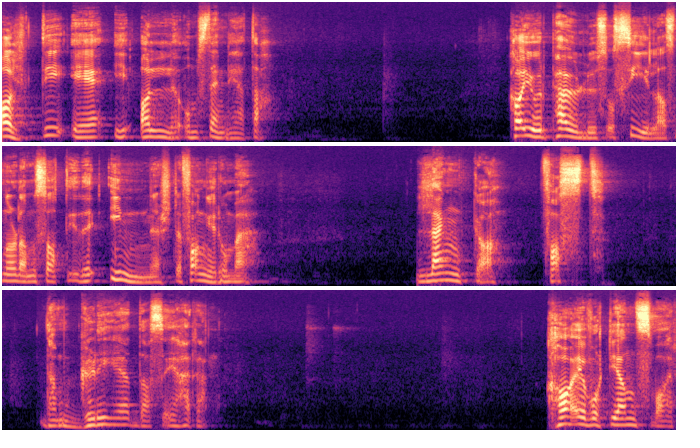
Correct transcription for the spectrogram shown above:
Alltid er i alle omstendigheter. Hva gjorde Paulus og Silas når de satt i det innerste fangerommet? Lenka fast. De gleda seg i Herren. Hva er vårt gjensvar?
